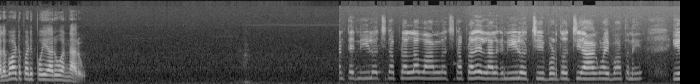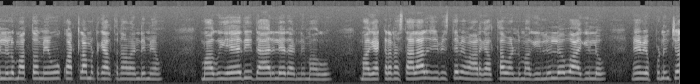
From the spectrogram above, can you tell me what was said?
అలవాటు పడిపోయారు అన్నారు. అయితే నీళ్ళు వచ్చినప్పుడల్లా వానలు వచ్చినప్పుడల్లా ఇళ్ళకి నీళ్ళు వచ్చి బుడతొచ్చి ఆగమైపోతున్నాయి ఇల్లులు మొత్తం మేము కొట్లమ్మటికి వెళ్తున్నామండి మేము. మాకు ఏది దారి లేదండి మాకు. మాకు ఎక్కడైనా స్థలాలు చూపిస్తే మేము ఆడికి వెళ్తామండి. మాకు ఇల్లు లేవు. ఆగిల్లు మేము ఎప్పటి నుంచో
